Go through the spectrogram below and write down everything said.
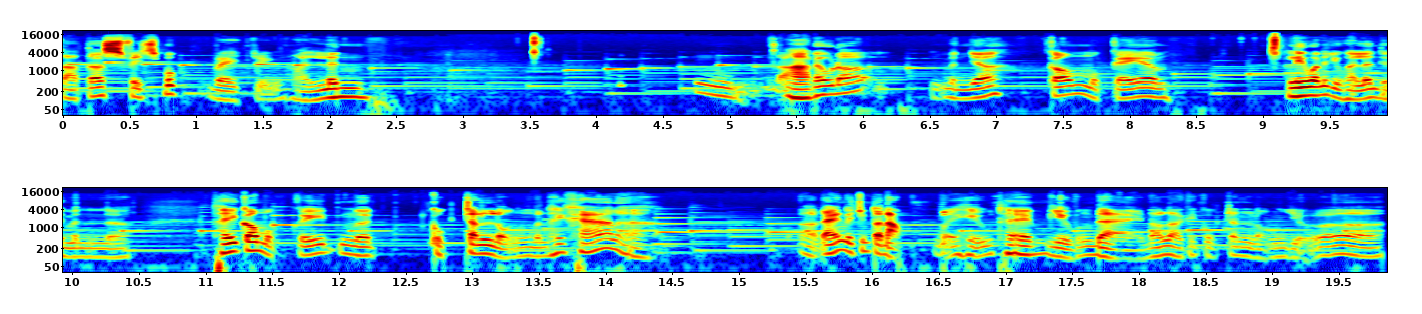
status Facebook về chuyện Hoài Linh. Ừ, à đâu đó mình nhớ có một cái uh, liên quan đến chuyện Hoài Linh thì mình uh, thấy có một cái ờ, cuộc tranh luận mình thấy khá là ờ, đáng để chúng ta đọc để hiểu thêm nhiều vấn đề. Đó là cái cuộc tranh luận giữa ờ,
